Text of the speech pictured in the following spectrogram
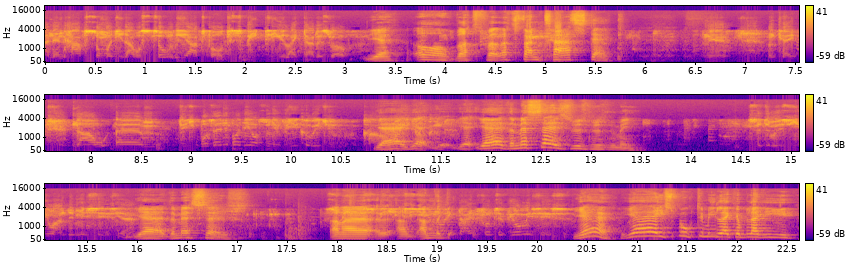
and then have somebody that was totally at fault to speak to you like that as well. Yeah. Oh, that's that's fantastic. Yeah. Okay. Now, um, did, was anybody else in the vehicle with you? Carl? Yeah, yeah, yeah, yeah, yeah. The missus was with me. So there was you and the missus, yeah. Yeah, the missus. And I, and, and the, like that in front of your missus? yeah, yeah. He spoke to me like a bloody,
